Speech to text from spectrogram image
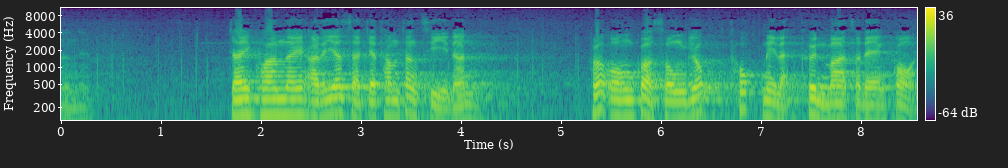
นั่นใจความในอริยสัจธรรมทั้งสี่นั้น พระองค์ก็ทรงยกทุกนี่แหละขึ้นมาแสดงก่อน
